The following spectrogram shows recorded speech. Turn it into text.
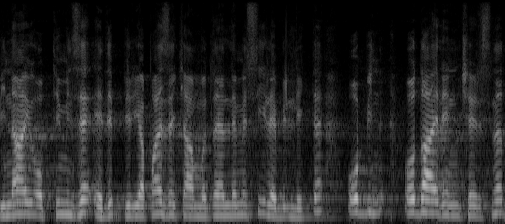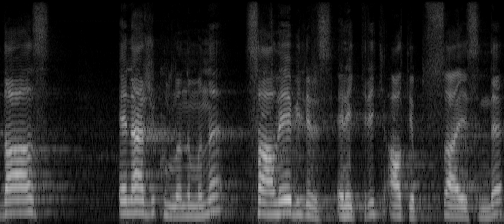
binayı optimize edip bir yapay zeka modellemesiyle birlikte o bin, o dairenin içerisine daha az enerji kullanımını sağlayabiliriz. Elektrik altyapısı sayesinde,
